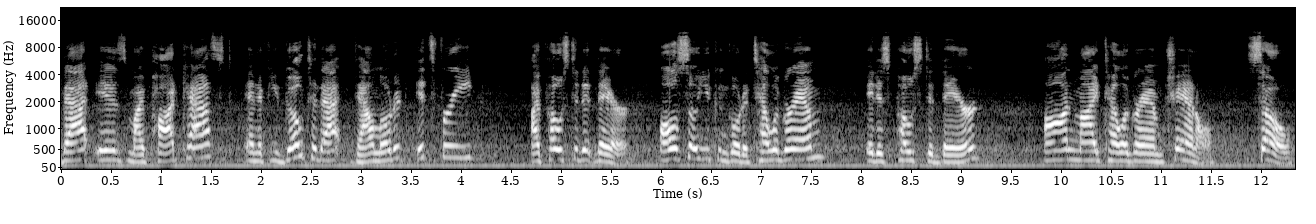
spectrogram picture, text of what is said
That is my podcast. And if you go to that, download it. It's free. I posted it there. Also, you can go to Telegram. It is posted there on my Telegram channel. So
